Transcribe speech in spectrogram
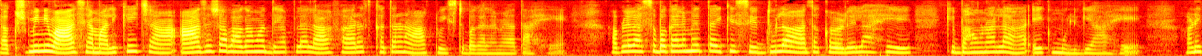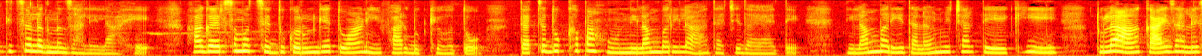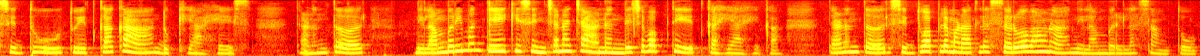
लक्ष्मी निवास या मालिकेच्या आजच्या भागामध्ये आपल्याला फारच खतरनाक ट्विस्ट बघायला मिळत आहे. आपल्याला असं बघायला मिळतं आहे की सिद्धूला आता कळलेलं आहे की भावनाला एक मुलगी आहे आणि तिचं लग्न झालेलं आहे. हा गैरसमज सिद्धू करून घेतो आणि फार दुःखी होतो. त्याचं दुःख पाहून निलांबरीला त्याची दया येते. निलांबरी त्याला येऊन विचारते की तुला काय झाले सिद्धू? तू इतका का दुःखी आहेस? त्यानंतर निलांबरी म्हणते की सिंचनाच्या नंदेच्या बाबतीत काही आहे का? त्यानंतर सिद्धू आपल्या मनातल्या सर्व भावना निलांबरीला सांगतो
